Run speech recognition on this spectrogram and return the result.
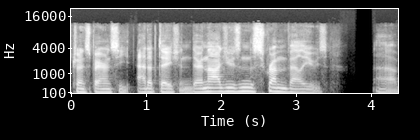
transparency, adaptation. They're not using the Scrum values. Uh,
